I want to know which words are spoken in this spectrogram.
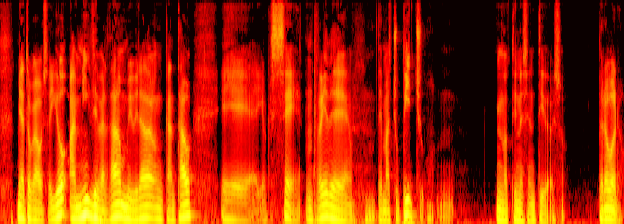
me ha tocado eso. Yo, a mí, de verdad, me hubiera encantado, eh, yo qué sé, un rey de, de Machu Picchu. No tiene sentido eso. Pero bueno,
